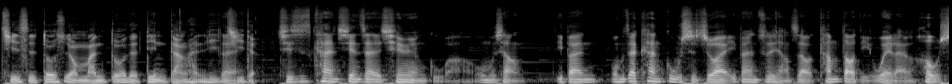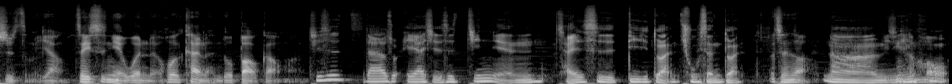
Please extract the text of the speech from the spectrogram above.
其实都是有蛮多的订单和利基的。其实看现在的千元股啊，我们想，一般我们在看故事之外，一般最想知道他们到底未来后市怎么样。这一次你也问了，或者看了很多报告嘛？其实大家说 AI 其实是今年才是第一段出生段。真的，那明后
